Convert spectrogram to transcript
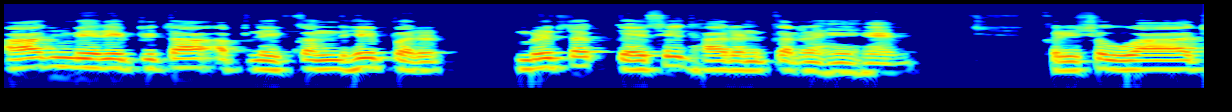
आज मेरे पिता अपने कंधे पर मृतक कैसे धारण कर रहे हैं? कृषुवाच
